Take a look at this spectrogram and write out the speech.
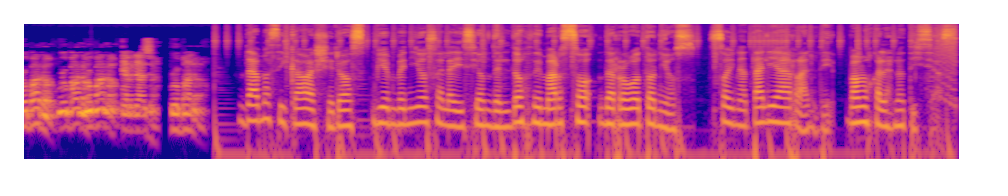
Roboto, amenaza, roboto. Damas y caballeros, bienvenidos a la edición del 2 de marzo de Roboto News. Soy Natalia Arraldi. Vamos con las noticias.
